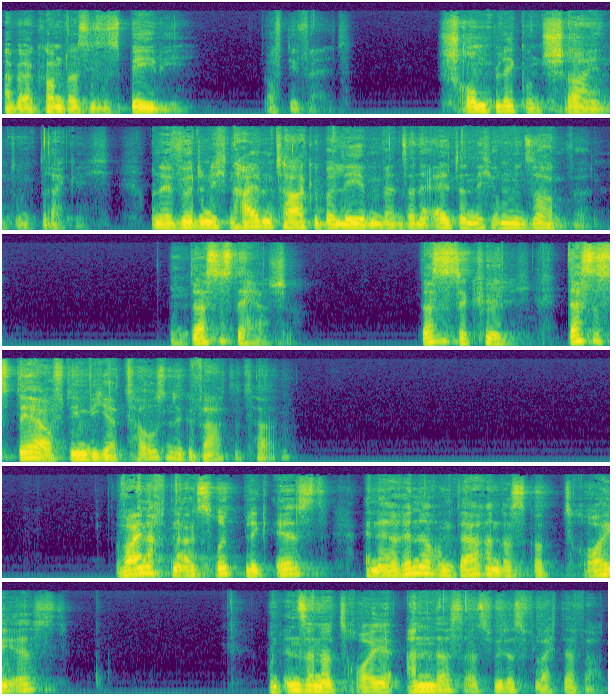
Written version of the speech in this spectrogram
aber er kommt als dieses Baby auf die Welt. Schrumpelig und schreiend und dreckig. Und er würde nicht einen halben Tag überleben, wenn seine Eltern nicht um ihn sorgen würden. Und das ist der Herrscher. Das ist der König. Das ist der, auf den wir Jahrtausende gewartet haben. Weihnachten als Rückblick ist eine Erinnerung daran, dass Gott treu ist und in seiner Treue anders, als wir das vielleicht erwarten.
